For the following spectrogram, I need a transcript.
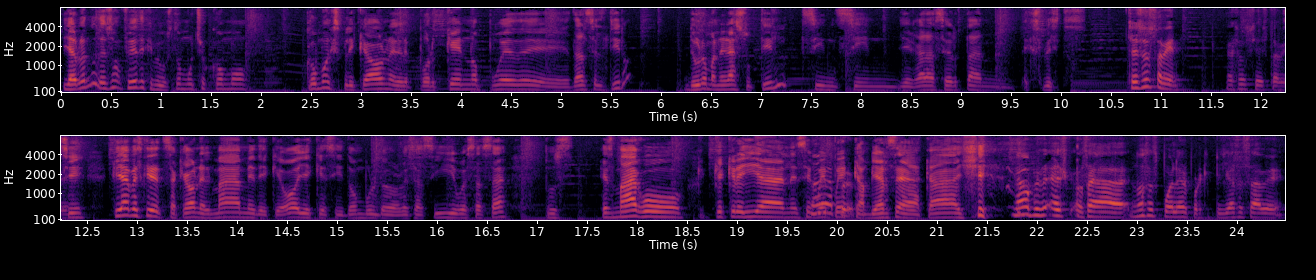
Y hablando de eso, fíjate que me gustó mucho cómo, cómo explicaron el por qué no puede darse el tiro de una manera sutil sin, sin llegar a ser tan explícitos. Sí, eso está bien. Eso sí está bien. Sí, que ya ves que sacaron el mame de que, oye, que si Dumbledore es así o es así, pues es mago. ¿Qué, creían? Ese güey Ah, puede pero- cambiarse acá. No, pues es, o sea, no es spoiler porque pues ya se sabe.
